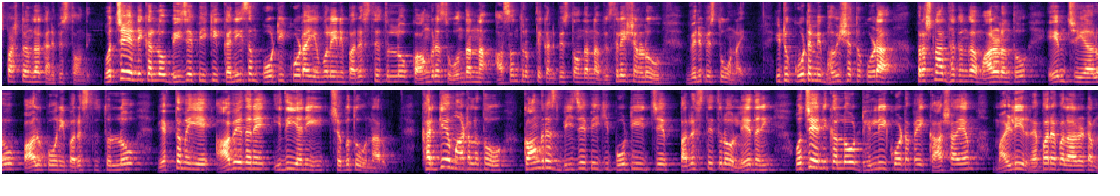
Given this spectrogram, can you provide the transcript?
స్పష్టంగా కనిపిస్తోంది. వచ్చే ఎన్నికల్లో బీజేపీకి కనీసం పోటీ కూడా ఇవ్వలేని పరిస్థితుల్లో కాంగ్రెస్ ఉందన్న అసంతృప్తి కనిపిస్తోందన్న విశ్లేషణలు వినిపిస్తూ ఉన్నాయి. ఇటు కూటమి భవిష్యత్తు కూడా ప్రశ్నార్థకంగా మారడంతో ఏం చేయాలో పాలుపోని పరిస్థితుల్లో వ్యక్తమయ్యే ఆవేదనే ఇది అని చెబుతూ ఉన్నారు. ఖర్గే మాటలతో కాంగ్రెస్ బీజేపీకి పోటీ ఇచ్చే పరిస్థితిలో లేదని వచ్చే ఎన్నికల్లో ఢిల్లీ కోటపై కాషాయం మళ్ళీ రెపరెపలాడటం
